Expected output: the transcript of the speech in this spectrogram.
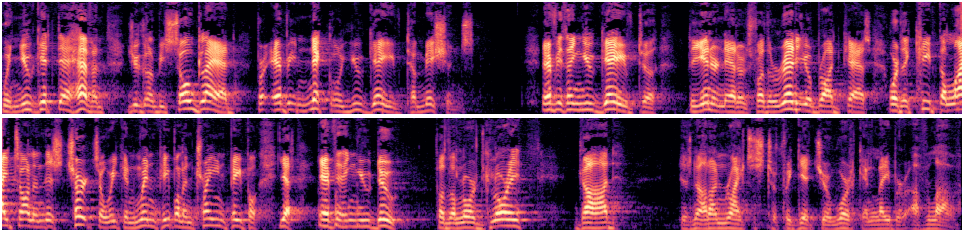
When you get to heaven, you're going to be so glad for every nickel you gave to missions, everything you gave to the internet or for the radio broadcast or to keep the lights on in this church so we can win people and train people. Yes, everything you do for the Lord's glory, God is not unrighteous to forget your work and labor of love.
